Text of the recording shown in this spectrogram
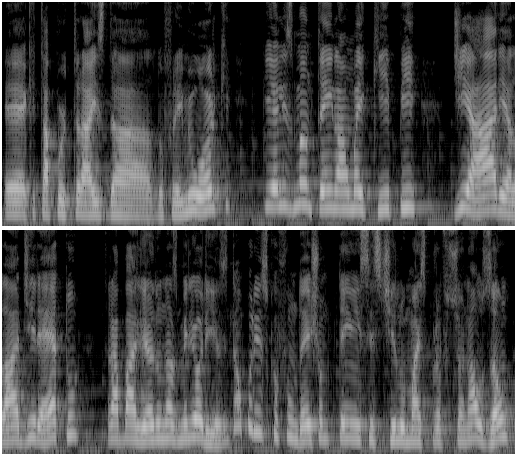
é, que está por trás da, do framework. E eles mantêm lá uma equipe diária lá direto trabalhando nas melhorias. Então por isso que o Foundation tem esse estilo mais profissionalzão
